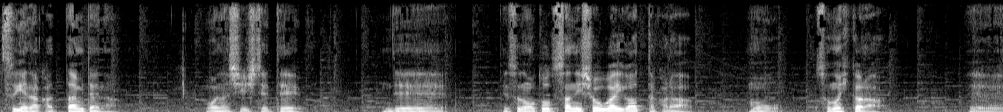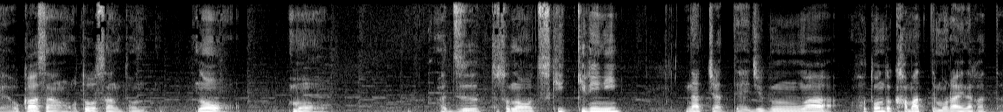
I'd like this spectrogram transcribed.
告げなかったみたいなお話ししててでその弟さんに障害があったからもうその日から、えー、お母さんお父さんとのもうずっとそのつきっきりになっちゃって自分はほとんど構ってもらえなかった。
